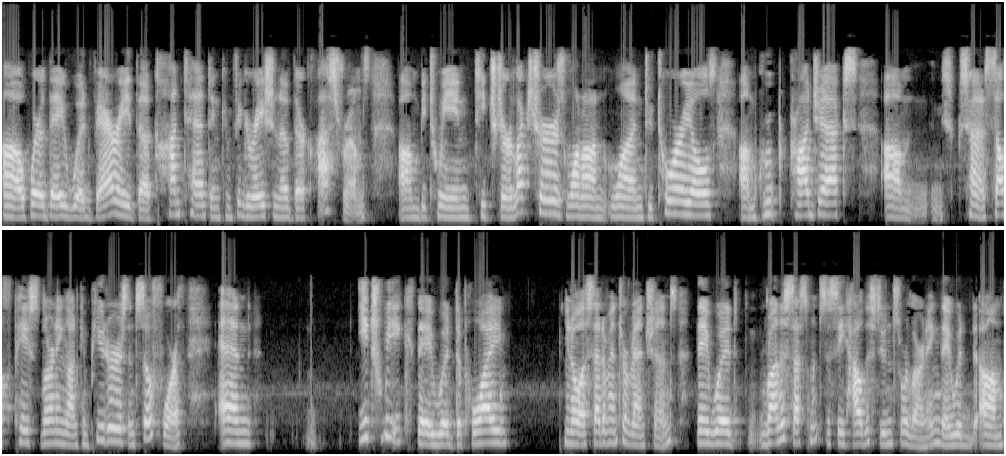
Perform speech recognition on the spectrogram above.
uh, where they would vary the content and configuration of their classrooms um, between teacher lectures, one-on-one tutorials, um, group projects, um, kind of self-paced learning on computers, and so forth. And each week they would deploy you know, a set of interventions. They would run assessments to see how the students were learning. They would um,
